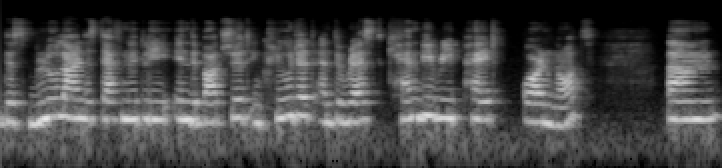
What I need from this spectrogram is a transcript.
this blue line is definitely in the budget included and the rest can be repaid or not um,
